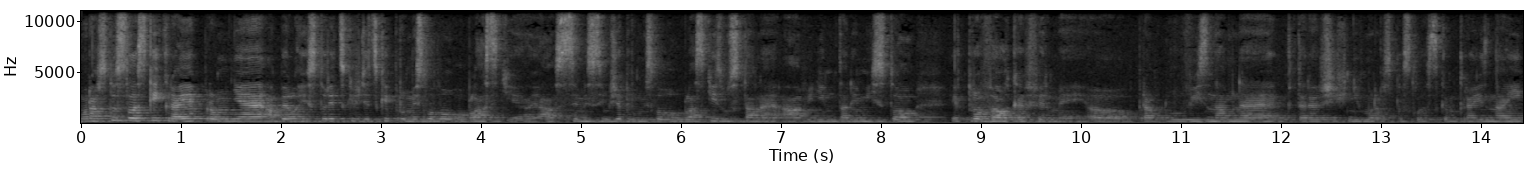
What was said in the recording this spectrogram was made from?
Moravskoslezský kraj je pro mě a byl historicky vždycky průmyslovou oblastí a já si myslím, že průmyslovou oblastí zůstane a vidím tady místo jak pro velké firmy, eh, opravdu významné, které všichni v Moravskoslezském kraji znají,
